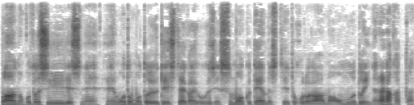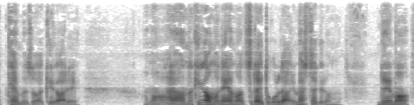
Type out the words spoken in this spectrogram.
まあ、あの、今年ですね、えー、もともと予定してた外国人スモーク、テームズっていうところが、まあ、大元にならなかった。テームズは怪我で。まあ、あの、怪我もね、まあ、辛いところではありましたけども。で、まあ、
